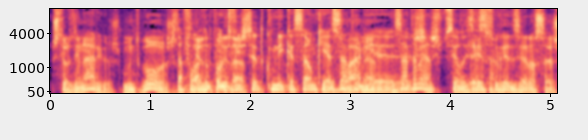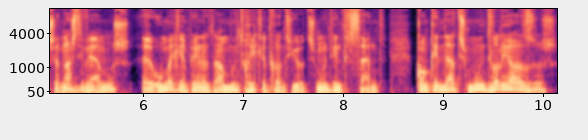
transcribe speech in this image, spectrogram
extraordinários, muito bons. Está a falar do ponto de vista de comunicação, que é a sua área exatamente. especialização. É isso que quer dizer, ou seja, nós tivemos eh, uma campanha eleitoral muito rica de conteúdos, muito interessante, com candidatos muito valiosos.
